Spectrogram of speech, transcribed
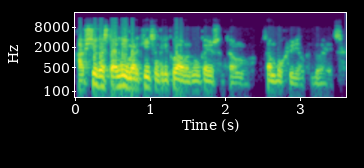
А всех остальные маркетинг, реклама, ну, конечно, там сам Бог велел, как говорится.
